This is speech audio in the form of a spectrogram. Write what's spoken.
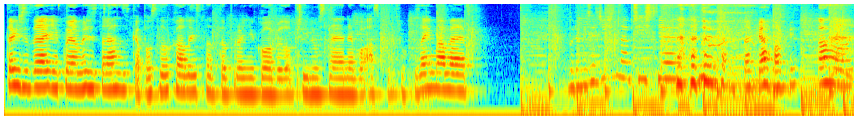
Takže teda děkujeme, že jste nás dneska poslouchali, snad to pro někoho bylo přínosné nebo aspoň trochu zajímavé. Budeme se těšit na příště. Tak ahoj. Ahoj.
